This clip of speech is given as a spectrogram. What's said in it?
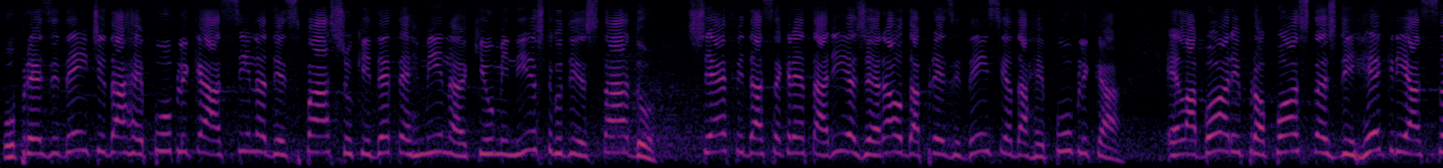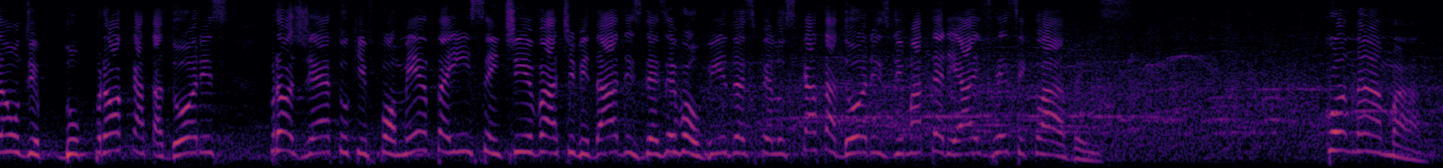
o presidente da República assina despacho que determina que o ministro de Estado, chefe da Secretaria-Geral da Presidência da República, elabore propostas de recriação de, do Procatadores, projeto que fomenta e incentiva atividades desenvolvidas pelos catadores de materiais recicláveis. CONAMA,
